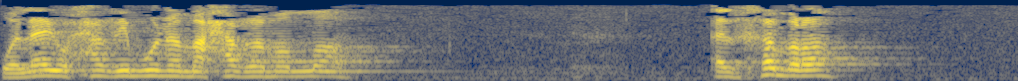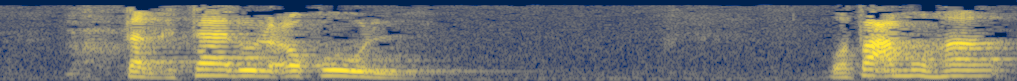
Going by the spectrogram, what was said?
ولا يحرمون ما حرم الله. الخمرة تغتال العقول. وطعمها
